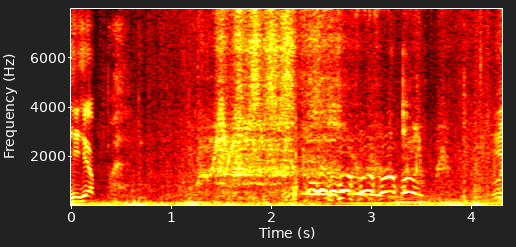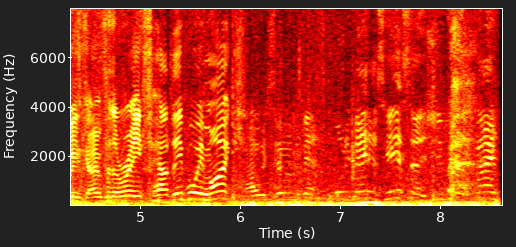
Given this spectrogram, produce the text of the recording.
Yep. Oh, he's going for the reef. How deep are we, Mike? I was swimming about 40 metres here, so it should be okay.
